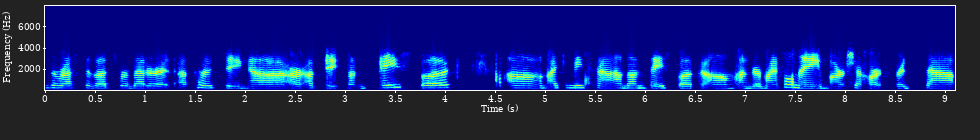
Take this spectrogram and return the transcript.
the rest of us, we're better at, at posting uh, our updates on Facebook. Um, I can be found on Facebook um, under my full name, Marsha Hartford Sapp,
